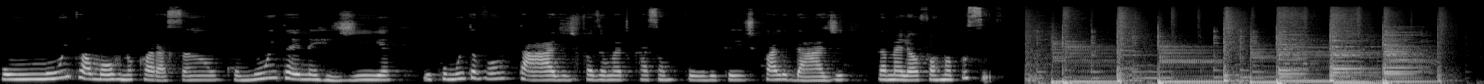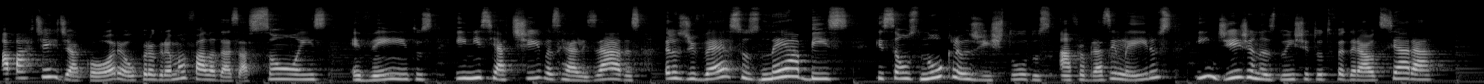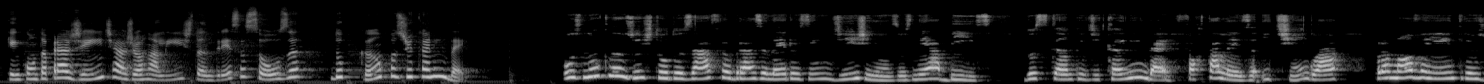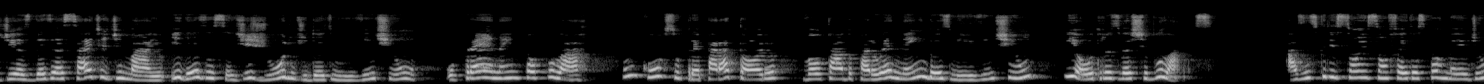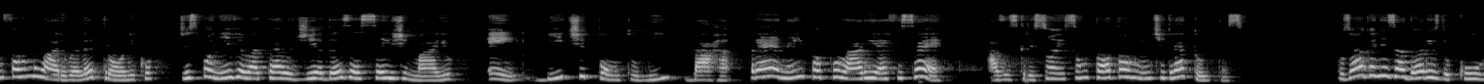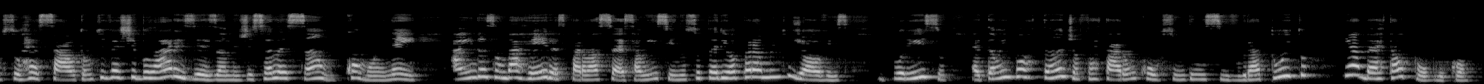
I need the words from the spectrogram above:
com muito amor no coração, com muita energia e com muita vontade de fazer uma educação pública e de qualidade da melhor forma possível. Partir de agora, o programa fala das ações, eventos e iniciativas realizadas pelos diversos NEABIS, que são os núcleos de estudos afro-brasileiros e indígenas do Instituto Federal de Ceará. Quem conta pra gente é a jornalista Andressa Souza, do campus de Canindé. Os núcleos de estudos afro-brasileiros e indígenas, os NEABIs, dos campos de Canindé, Fortaleza e Tianguá, promovem entre os dias 17 de maio e 16 de julho de 2021 o Pré-ENEM Popular, um curso preparatório voltado para o Enem 2021 e outros vestibulares. As inscrições são feitas por meio de um formulário eletrônico disponível até o dia 16 de maio em bit.ly barra pré-ENEM Popular IFCE. As inscrições são totalmente gratuitas. Os organizadores do curso ressaltam que vestibulares e exames de seleção, como o Enem, ainda são barreiras para o acesso ao ensino superior para muitos jovens, e por isso é tão importante ofertar um curso intensivo gratuito e aberto ao público.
